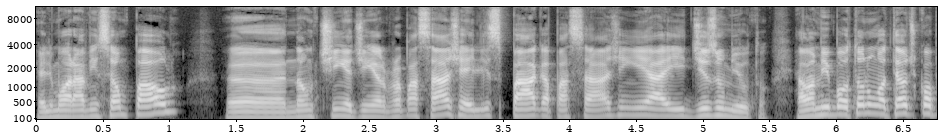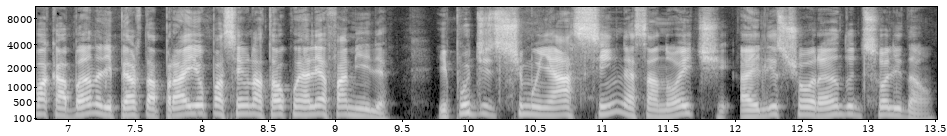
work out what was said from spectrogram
Ele morava em São Paulo. Uh, não tinha dinheiro para passagem, aí eles pagam a passagem e aí diz o Milton. Ela me botou num hotel de Copacabana, ali perto da praia, e eu passei o Natal com ela e a família. E pude testemunhar assim, nessa noite, a Elis chorando de solidão.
